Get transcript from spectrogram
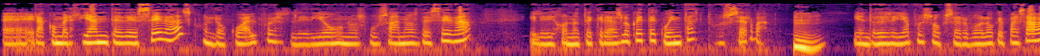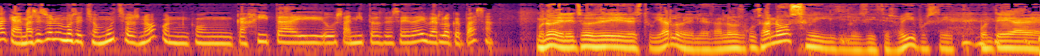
eh, era comerciante de sedas, con lo cual pues le dio unos gusanos de seda y le dijo, no te creas lo que te cuentas, tú observa. Mm. Y entonces ella pues observó lo que pasaba, que además eso lo hemos hecho muchos, ¿no? Con, con cajita y gusanitos de seda y ver lo que pasa. Bueno, el hecho de, de estudiarlo, de les das los gusanos y les dices, oye, pues eh, ponte a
